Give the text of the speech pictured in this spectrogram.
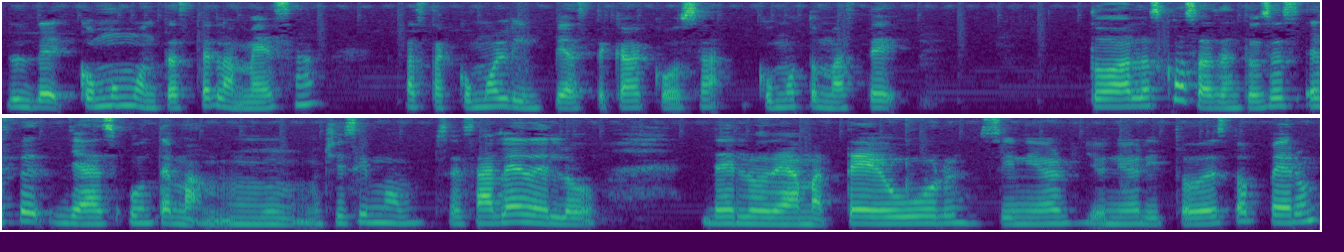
desde cómo montaste la mesa hasta cómo limpiaste cada cosa, cómo tomaste todas las cosas. Entonces, este ya es un tema muchísimo, se sale de lo de, lo de amateur, senior, junior y todo esto, pero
